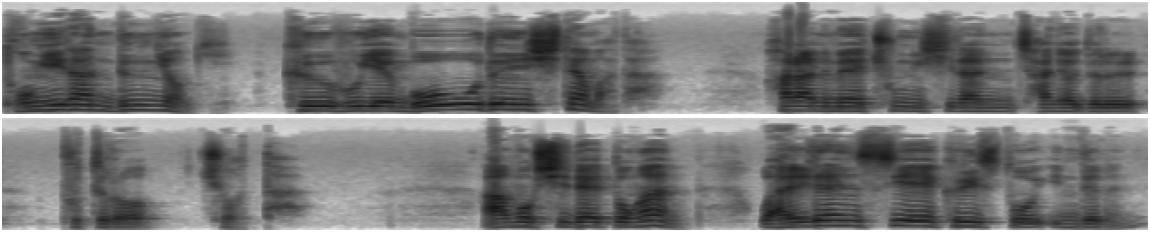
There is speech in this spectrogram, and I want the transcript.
동일한 능력이 그 후의 모든 시대마다 하나님의 충실한 자녀들을 붙들어 주었다. 암흑 시대 동안 왈렌스의 그리스도인들은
